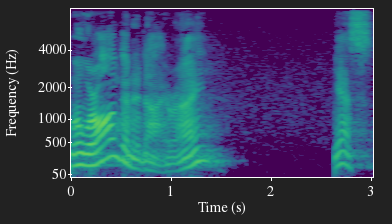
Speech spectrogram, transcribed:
Well, we're all going to die, right? Yes.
